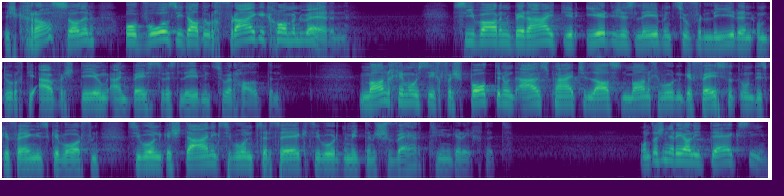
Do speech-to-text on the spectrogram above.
Ist krass, oder? Obwohl sie dadurch freigekommen wären. Sie waren bereit, ihr irdisches Leben zu verlieren, um durch die Auferstehung ein besseres Leben zu erhalten. Manche mussten sich verspotten und auspeitschen lassen, manche wurden gefesselt und ins Gefängnis geworfen, sie wurden gesteinigt, sie wurden zersägt, sie wurden mit dem Schwert hingerichtet. Und das war eine Realität.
